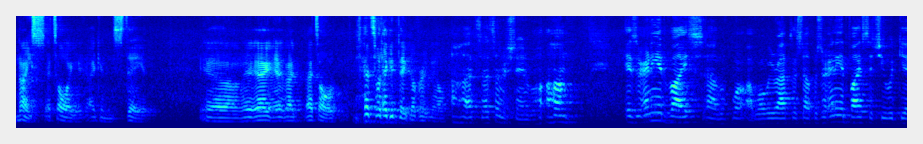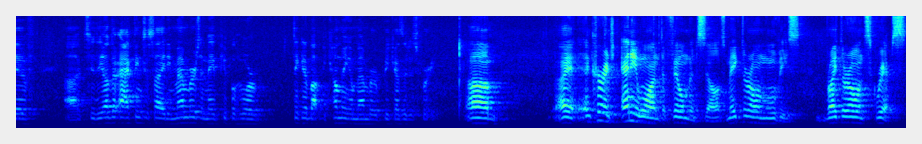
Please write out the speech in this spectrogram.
nice. That's all I, I can say. Yeah, I, that's all. That's what I can think of right now. Oh, that's that's understandable. Um, is there any advice uh, before, uh, while we wrap this up? Is there any advice that you would give uh, to the other acting society members and maybe people who are thinking about becoming a member because it is free? Um, I encourage anyone to film themselves, make their own movies, write their own scripts.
